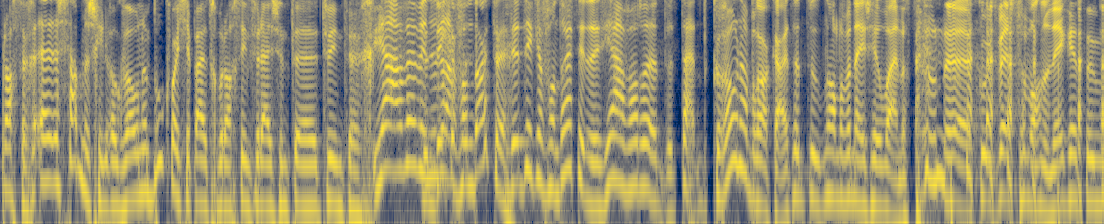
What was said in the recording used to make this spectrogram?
prachtig. er staat misschien ook wel een boek wat je hebt uitgebracht in 2020. Ja, we hebben De Dikke van Darten. De Dikke van Darten. Ja, we hadden de, de, corona brak uit. En toen hadden we ineens heel weinig te doen. Koert Westerman en ik. En toen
